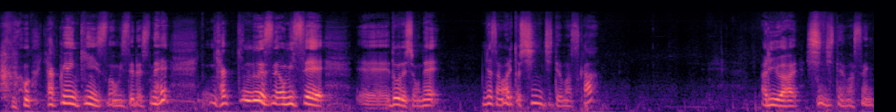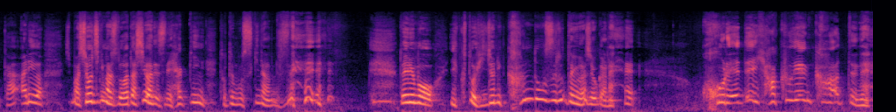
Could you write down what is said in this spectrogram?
100円均一のお店ですね100均のですねお店、えー、どうでしょうね皆さん割と信じてますか？あるいは信じてませんか？あるいは、まあ、正直言いますと私はですね100均とても好きなんですね。というよりも行くと非常に感動すると言いましょうかね。これで100円かってね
